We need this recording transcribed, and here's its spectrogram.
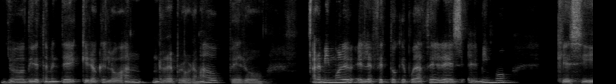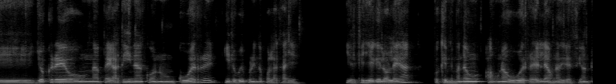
Yo directamente creo que lo han reprogramado, pero ahora mismo el efecto que puede hacer es el mismo que si yo creo una pegatina con un QR y lo voy poniendo por la calle. Y el que llegue y lo lea, pues que me manda a una URL, a una dirección.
